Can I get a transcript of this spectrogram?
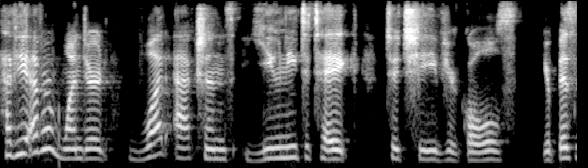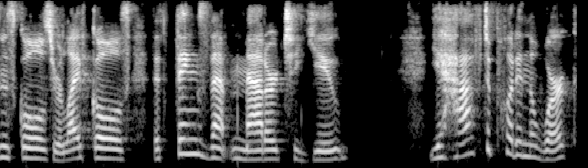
Have you ever wondered what actions you need to take to achieve your goals, your business goals, your life goals, the things that matter to you? You have to put in the work,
